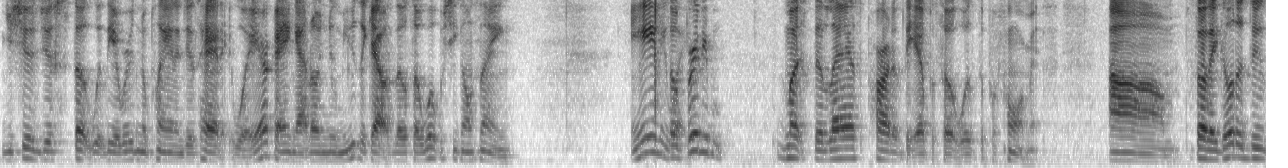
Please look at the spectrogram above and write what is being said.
You should have just stuck with the original plan and just had it. Well, Erica ain't got no new music out though, so what was she gonna sing? Anyway, so pretty much the last part of the episode was the performance. Um, so they go to do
